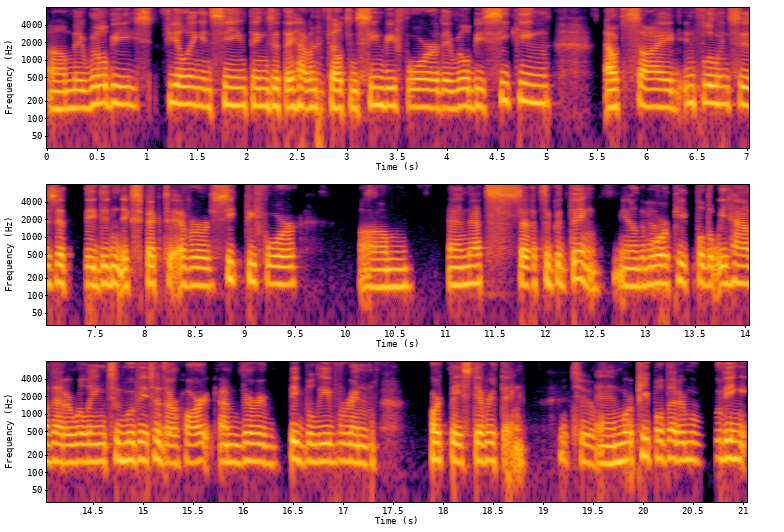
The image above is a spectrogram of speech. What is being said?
Um, they will be feeling and seeing things that they haven't felt and seen before. They will be seeking outside influences that they didn't expect to ever seek before. Um, and that's that's a good thing. You know, the Yeah. more people that we have that are willing to move into their heart, I'm a very big believer in heart-based everything. Me too. And more people that are moving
